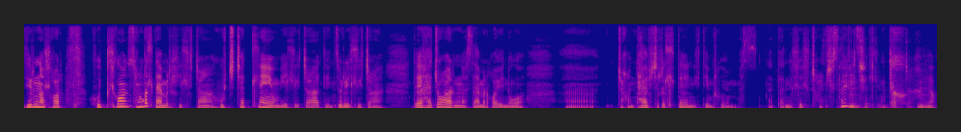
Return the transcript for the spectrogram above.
Тэр нь болохоор хөдөлгөөн сонголт амар хийлгэж байгаа. Хүч чадлын юм хийлгэж байгаа. Тэнцвэр хийлгэж байгаа. Тэгээ хажуугаар нь бас амар гоё нөгөө жоохон тайвшралтай нэг тиймэрхүү юм бас надад нөлөөлж байгаа юм шиг санагдаж байна.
